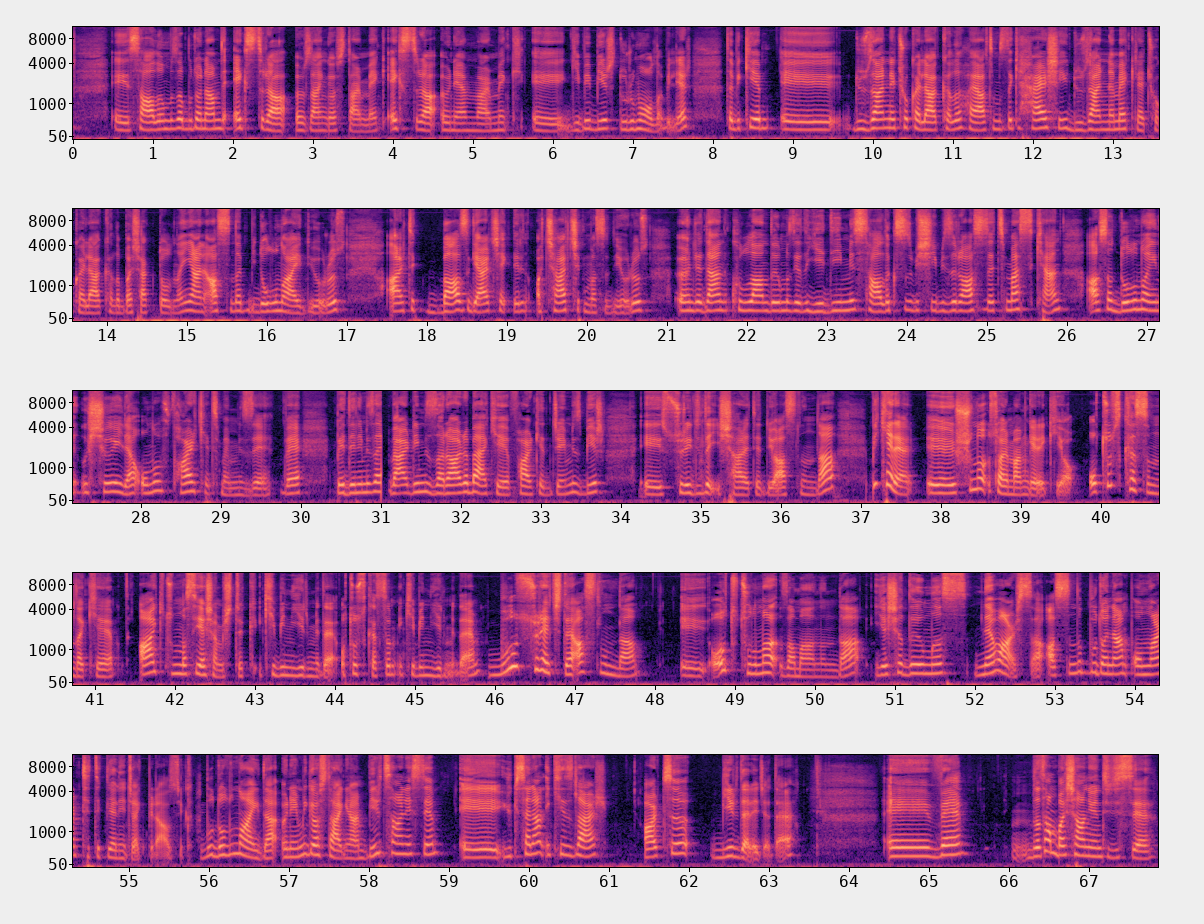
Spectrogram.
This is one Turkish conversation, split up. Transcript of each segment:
e, sağlığımıza bu dönemde ekstra özen göstermek, ekstra önem vermek e, gibi bir durumu olabilir. Tabii ki e, düzenle çok alakalı, hayatımızdaki her şeyi düzenlemekle çok alakalı Başak Dolunayı. Yani aslında bir dolunay diyoruz artık bazı gerçeklerin açığa çıkması diyoruz. Önceden kullandığımız ya da yediğimiz sağlıksız bir şey bizi rahatsız etmezken aslında dolunayın ışığıyla onu fark etmemizi ve bedenimize verdiğimiz zararı belki fark edeceğimiz bir e, süreci de işaret ediyor aslında. Bir kere e, şunu söylemem gerekiyor. 30 Kasım'daki ay tutulması yaşamıştık 2020'de 30 Kasım 2020'de. Bu süreçte aslında e, o tutulma zamanında yaşadığımız ne varsa aslında bu dönem onlar tetiklenecek birazcık. Bu dolunayda önemli göstergelen bir tanesi e, yükselen ikizler artı bir derecede e, ve zaten başan yöneticisi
